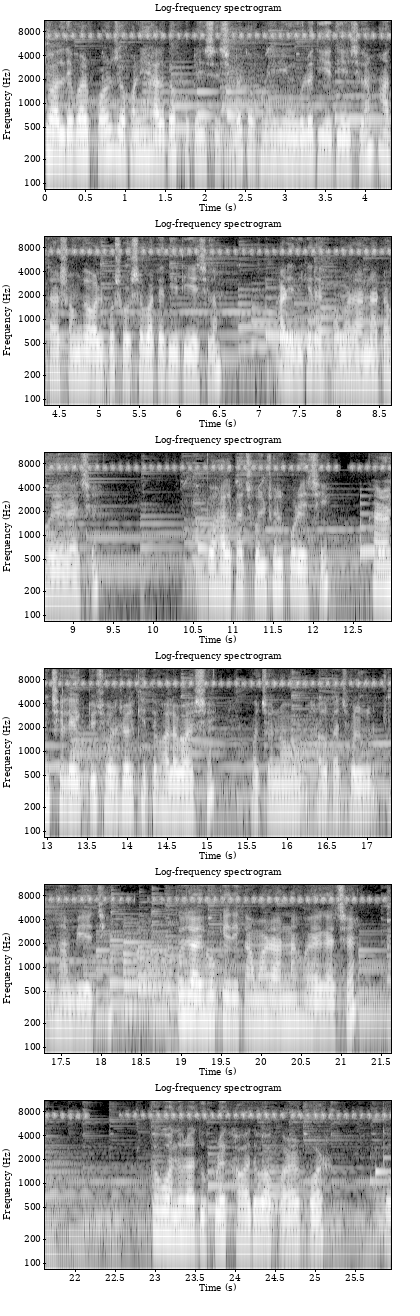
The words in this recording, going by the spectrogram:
জল দেবার পর যখনই হালকা ফুটে এসেছিল তখনই ডিমগুলো দিয়ে দিয়েছিলাম। আর তার সঙ্গে অল্প সর্ষে বাটা দিয়ে দিয়েছিলাম। আর এদিকে দেখো আমার রান্নাটা হয়ে গেছে। তো হালকা ঝোল ঝোল করেছি, কারণ ছেলে একটু ঝোল ঝোল খেতে ভালোবাসে, ওর জন্য হালকা ঝোল ঝোল নামিয়েছি। তো যাই হোক, এদিকে আমার রান্না হয়ে গেছে। তো বন্ধুরা, দুপুরে খাওয়া দাওয়া করার পর তো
